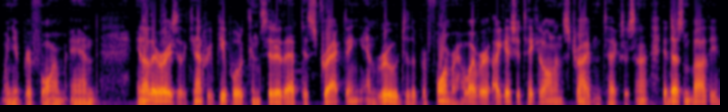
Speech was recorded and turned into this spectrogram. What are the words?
when you perform. And in other areas of the country, people would consider that distracting and rude to the performer. However, I guess you take it all in stride in Texas, huh? It doesn't bother you?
